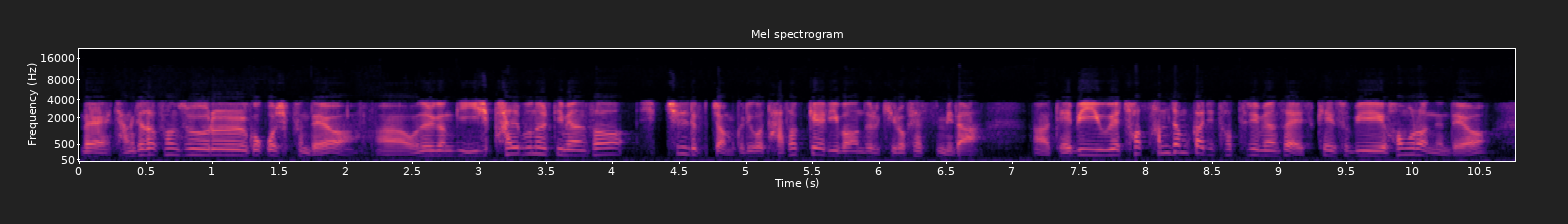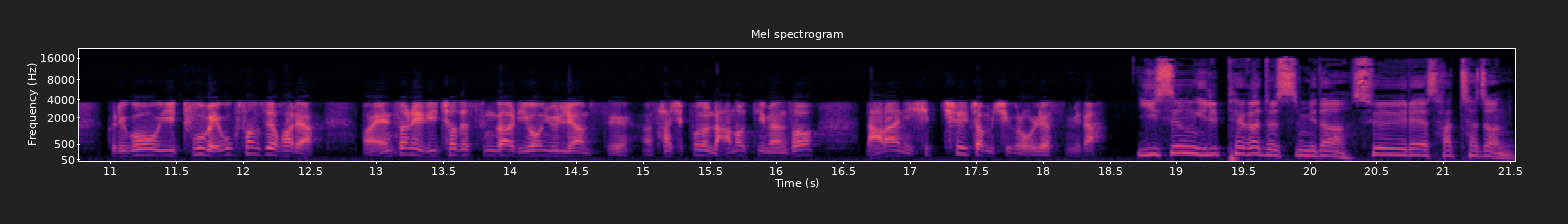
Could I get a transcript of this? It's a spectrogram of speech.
네, 장재석 선수를 꼽고 싶은데요. 아, 오늘 경기 28분을 뛰면서 17득점 그리고 5개 리바운드를 기록했습니다. 아, 데뷔 이후에 첫 3점까지 터트리면서 SK 수비 허물었는데요. 그리고 이 두 외국 선수의 활약, 어, 앤서니 리처드슨과 리온 윌리엄스 40분을 어, 나눠 뛰면서 나란히 17점씩을 올렸습니다. 2승 1패가 됐습니다. 수요일에 4차전.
